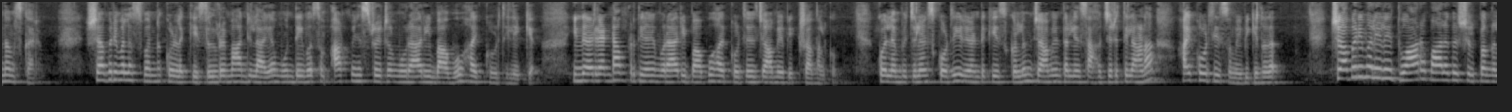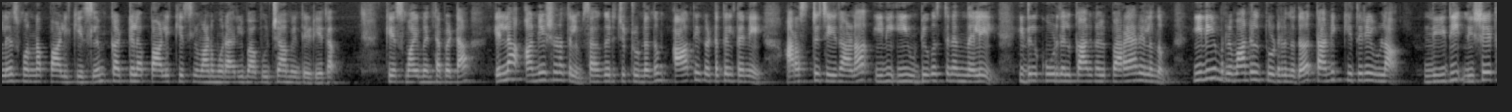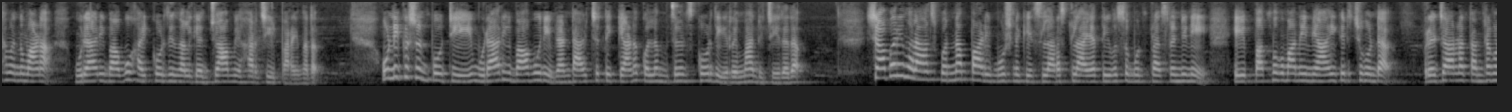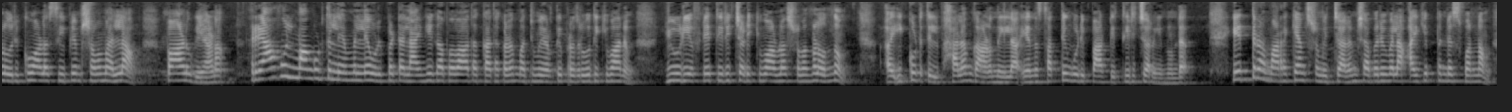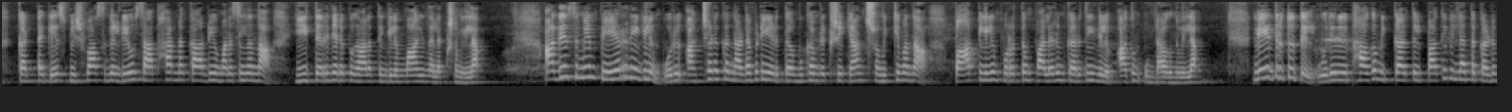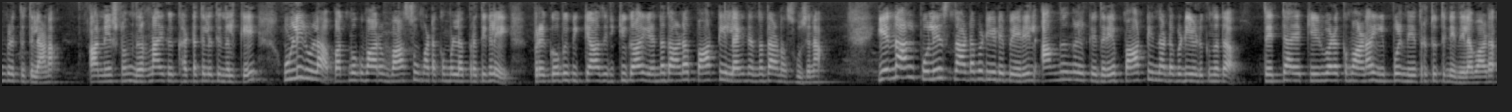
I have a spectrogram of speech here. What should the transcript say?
നമസ്കാരം. ശബരിമല സ്വർണക്കൊള്ളക്കേസിൽ റിമാൻഡിലായ മുൻ ദേവസ്വം അഡ്മിനിസ്ട്രേറ്റർ മുരാരി ബാബു ഹൈക്കോടതിയിലേക്ക്. ഇന്ന് രണ്ടാം പ്രതിയായ മുരാരി ബാബു ഹൈക്കോടതിയിൽ ജാമ്യാപേക്ഷ നൽകും. കൊല്ലം വിജിലൻസ് കോടതി രണ്ട് കേസുകളിലും ജാമ്യം തള്ളിയ സാഹചര്യത്തിലാണ് ഹൈക്കോടതിയെ സമീപിക്കുന്നത്. ശബരിമലയിലെ ദ്വാരപാലക ശില്പങ്ങളിലെ സ്വർണപ്പാളി കേസിലും കട്ടിളപ്പാളി കേസിലുമാണ് മുരാരി ബാബു ജാമ്യം തേടിയത്. കേസുമായി ബന്ധപ്പെട്ട എല്ലാ അന്വേഷണത്തിലും സഹകരിച്ചിട്ടുണ്ടെന്നും ആദ്യഘട്ടത്തിൽ തന്നെ അറസ്റ്റ് ചെയ്താണ് ഇനി ഈ ഉദ്യോഗസ്ഥനെന്ന നിലയിൽ ഇതിൽ കൂടുതൽ കാര്യങ്ങൾ പറയാനില്ലെന്നും ഇനിയും റിമാൻഡിൽ തുടരുന്നത് തനിക്കെതിരെയുള്ള നീതി നിഷേധമെന്നുമാണ് മുരാരി ബാബു ഹൈക്കോടതി നൽകിയ ജാമ്യ ഹർജിയിൽ പറയുന്നത്. ഉണ്ണികൃഷ്ണൻ പോറ്റിയെയും മുരാരി ബാബുവിനെയും രണ്ടാഴ്ചത്തേക്കാണ് കൊല്ലം വിജിലൻസ് കോടതി റിമാൻഡ് ചെയ്തത്. ശബരിമല സ്വർണപ്പാളി മോഷണ കേസിൽ അറസ്റ്റിലായ ദേവസ്വം മുൻ പ്രസിഡന്റിനെ എ പത്മകുമാറിനെ ന്യായീകരിച്ചുകൊണ്ട് പ്രചാരണ തന്ത്രങ്ങൾ ഒരുക്കുവാനുള്ള സി പി എം ശ്രമമെല്ലാം പാളുകയാണ്. Rahul Mankoottathil M L A ഉൾപ്പെട്ട ലൈംഗിക അപവാദ കഥകളും മറ്റും ഉയർത്തി പ്രതിരോധിക്കുവാനും യു ഡി എഫിനെ തിരിച്ചടിക്കുവാനുള്ള ശ്രമങ്ങളൊന്നും ഇക്കൂട്ടത്തിൽ ഫലം കാണുന്നില്ല എന്ന സത്യം കൂടി പാർട്ടി തിരിച്ചറിയുന്നുണ്ട്. എത്ര മറയ്ക്കാൻ ശ്രമിച്ചാലും ശബരിമല അയ്യപ്പന്റെ സ്വർണം കട്ട കേസ് വിശ്വാസികളുടെയോ സാധാരണക്കാരുടെയോ മനസ്സിൽ നിന്ന് ഈ തെരഞ്ഞെടുപ്പ് കാലത്തെങ്കിലും മായുന്ന ലക്ഷണമില്ല. അതേസമയം പേരിനെങ്കിലും ഒരു അച്ചടക്ക നടപടിയെടുത്ത് മുഖം രക്ഷിക്കാൻ ശ്രമിക്കുമെന്ന പാർട്ടിയിലും പുറത്തും പലരും കരുതിയെങ്കിലും അതും ഉണ്ടാകുന്നുമില്ല. നേതൃത്വത്തിൽ ഒരു വിഭാഗം ഇക്കാര്യത്തിൽ പതിവില്ലാത്ത കടുംപിടുത്തത്തിലാണ്. അന്വേഷണം നിർണായക ഘട്ടത്തിലെത്തി നിൽക്കെ ഉള്ളിലുള്ള പത്മകുമാറും വാസുവും അടക്കമുള്ള പ്രതികളെ പ്രകോപിപ്പിക്കാതിരിക്കുക എന്നതാണ് പാർട്ടി ലൈൻ എന്നതാണ് സൂചന. എന്നാൽ പോലീസ് നടപടിയുടെ പേരിൽ അംഗങ്ങൾക്കെതിരെ പാർട്ടി നടപടിയെടുക്കുന്നത് തെറ്റായ കീഴ്വഴക്കമാണ് ഇപ്പോൾ നേതൃത്വത്തിന്റെ നിലപാട്.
